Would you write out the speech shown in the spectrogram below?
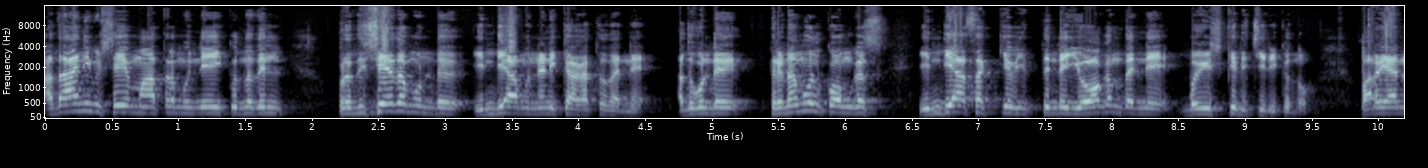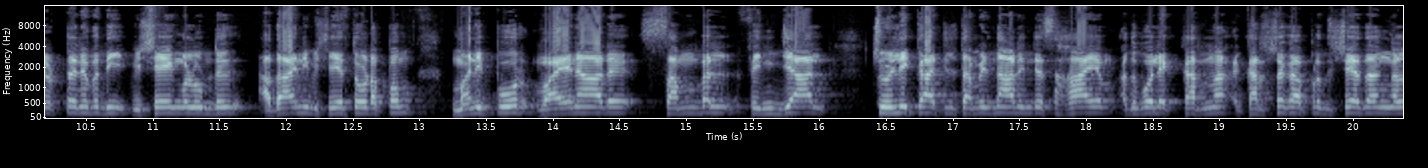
അദാനി വിഷയം മാത്രം ഉന്നയിക്കുന്നതിൽ പ്രതിഷേധമുണ്ട് ഇന്ത്യ മുന്നണിക്കകത്ത് തന്നെ. അതുകൊണ്ട് തൃണമൂൽ കോൺഗ്രസ് ഇന്ത്യ സഖ്യത്തിന്റെ യോഗം തന്നെ ബഹിഷ്കരിച്ചിരിക്കുന്നു. പറയാൻ ഒട്ടനവധി വിഷയങ്ങളുണ്ട്. അദാനി വിഷയത്തോടൊപ്പം മണിപ്പൂർ വയനാട് സമ്പൽ ഫിഞ്ചാൽ ചുഴലിക്കാറ്റിൽ തമിഴ്നാടിന്റെ സഹായം അതുപോലെ കർണ കർഷക പ്രതിഷേധങ്ങൾ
